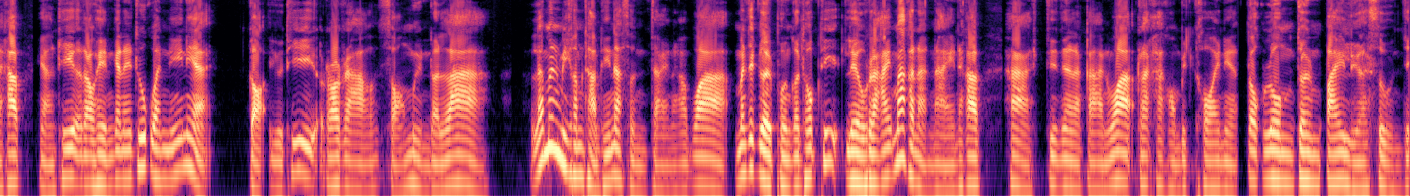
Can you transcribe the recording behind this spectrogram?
นะครับ อย่างที่เราเห็นกันในทุกวันนี้เนี่ยเกาะอยู่ที่ราวๆ 20,000 ดอลลาร์ และมันมีคำถามที่น่าสนใจนะครับว่ามันจะเกิดผลกระทบที่เลวร้ายมากขนาดไหนนะครับ หากจินตนาการว่าราคาของบิตคอยเนี่ยตกลงจนไปเหลือศูนย์จ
